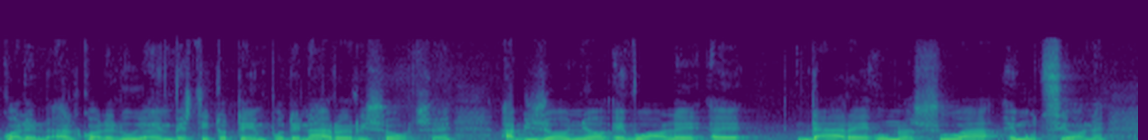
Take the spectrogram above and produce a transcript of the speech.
quale, al quale lui ha investito tempo, denaro e risorse, ha bisogno e vuole eh, dare una sua emozione.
